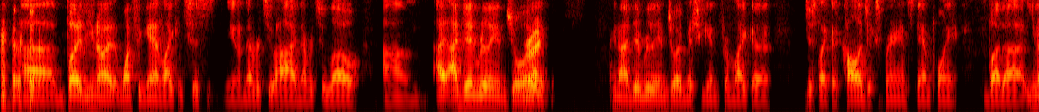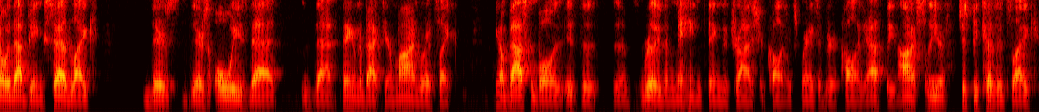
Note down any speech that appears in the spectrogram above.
Uh, but you know, once again, like it's just you know never too high, never too low. Um, I, I did really enjoy. Right. You know, I did really enjoy Michigan from like a just like a college experience standpoint. But uh, you know, with that being said, like there's there's always that that thing in the back of your mind where it's like, you know, basketball is, is the the really the main thing that drives your college experience if you're a college athlete. Honestly, yeah. just because it's like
